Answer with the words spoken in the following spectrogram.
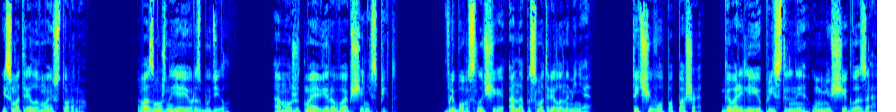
и смотрела в мою сторону. Возможно, я ее разбудил. А может, моя Вира вообще не спит. В любом случае, она посмотрела на меня. «Ты чего, папаша?» — говорили ее пристальные, умнющие глаза.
